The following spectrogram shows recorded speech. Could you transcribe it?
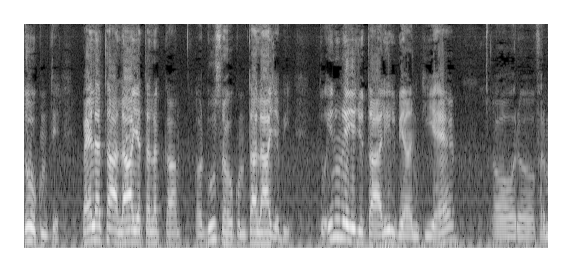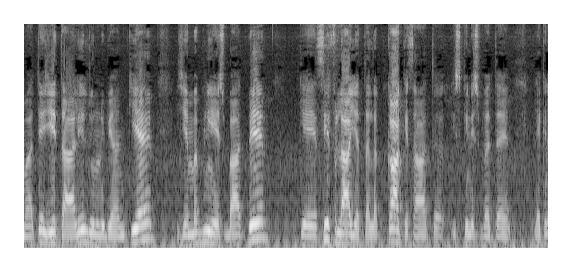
دو حکم تھے۔ پہلا تھا لا یتلقا اور دوسرا حکم تھا لا یبی تو انہوں نے یہ جو تعلیل بیان کی ہے اور فرماتے یہ تعلیل جو انہوں نے بیان کیا ہے، یہ مبنی ہے اس بات پہ کہ صرف لا یتلقا کے ساتھ اس کی نسبت ہے، لیکن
